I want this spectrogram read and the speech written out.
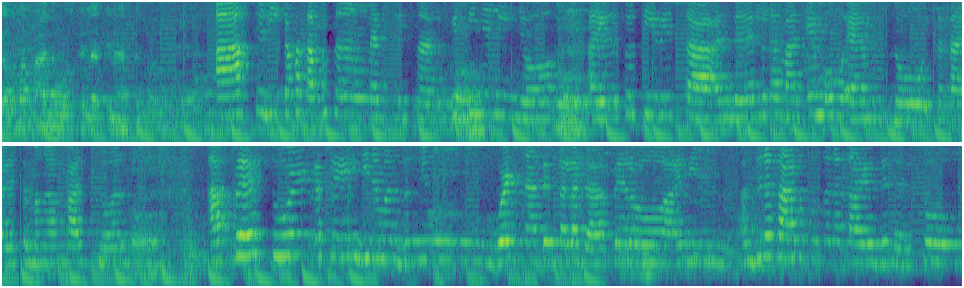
alam pa paano mo sila sinasagot? Ah, actually, kakatapos na ng Netflix natin. With Ninya Ninyo. Ayun, so series siya. And then, ito naman, MOM. So, isa tayo sa mga cast nun. Ah, pressure kasi hindi naman dun yung work natin talaga. Pero, I mean, andun na tayo, papunta na tayo din eh. So,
